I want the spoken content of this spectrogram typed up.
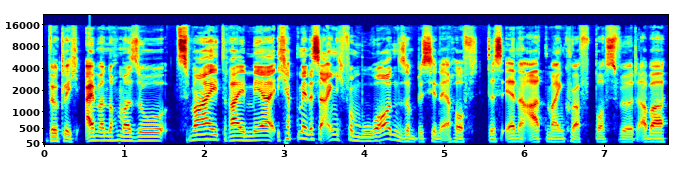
Wirklich, einfach nochmal so zwei, drei mehr. Ich habe mir das ja eigentlich vom Warden so ein bisschen erhofft, dass er eine Art Minecraft-Boss wird, aber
